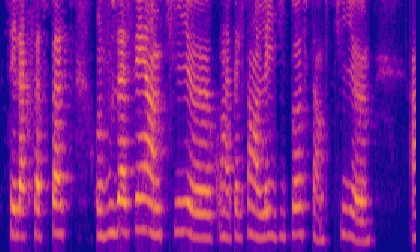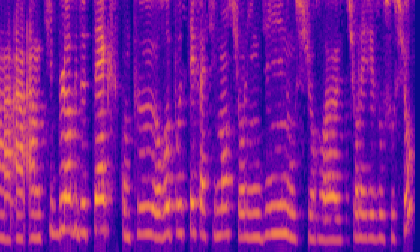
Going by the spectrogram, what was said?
c'est là que ça se passe. On vous a fait un petit, euh, qu'on appelle ça un lazy post, un petit, euh, un, petit bloc de texte qu'on peut reposter facilement sur LinkedIn ou sur, euh, sur les réseaux sociaux.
